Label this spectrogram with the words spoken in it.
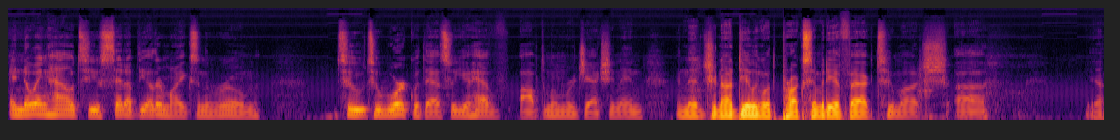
and knowing how to set up the other mics in the room to to work with that, so you have optimum rejection and and that you're not dealing with proximity effect too much. Uh, yeah,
